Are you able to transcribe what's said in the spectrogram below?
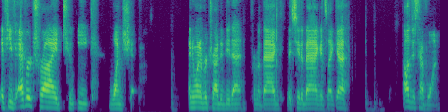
if you've ever tried to eat one chip, anyone ever tried to do that from a bag? They see the bag, it's like, yeah, I'll just have one.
